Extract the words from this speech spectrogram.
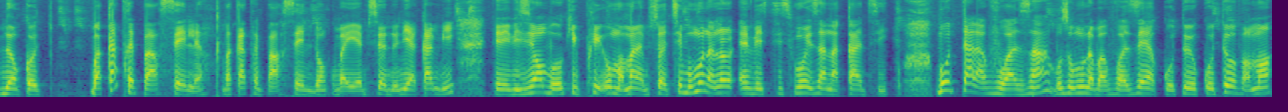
donc ba quatre parcelles ba quatre parcelles. Donc ba ya biso ya ya kambi télévision boyoki prix oyo mama na biso atie bomona nano investissement eza na kati botala voisin bozomona bavoisin ya kote oyo kote oyo vraiment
